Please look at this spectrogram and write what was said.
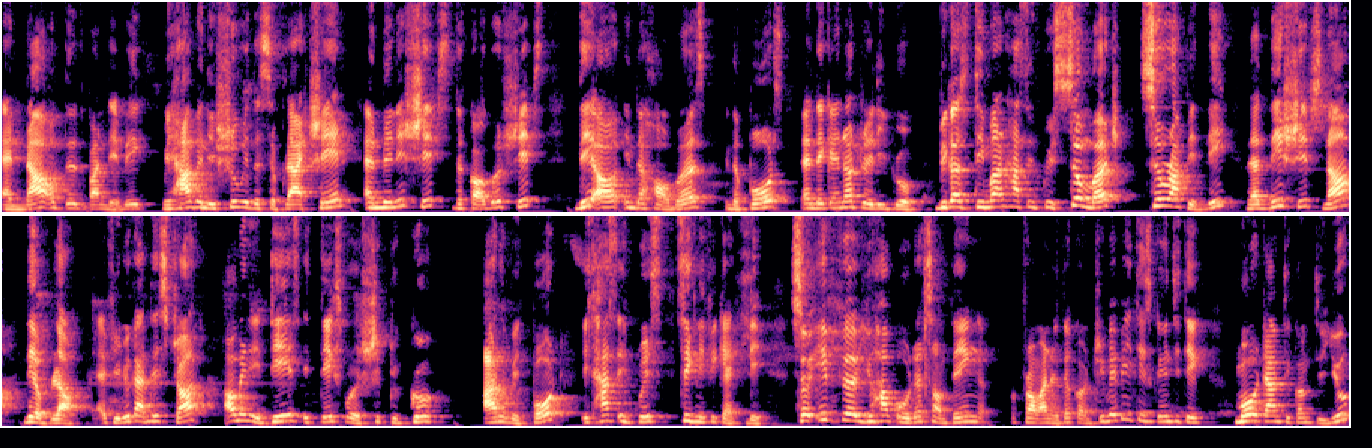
and now after the pandemic, we have an issue with the supply chain and many ships, the cargo ships, they are in the harbors, in the ports, and they cannot really go because demand has increased so much, so rapidly that these ships now, they are blocked. If you look at this chart, how many days it takes for a ship to go out of its port, it has increased significantly. So if uh, you have ordered something from another country, maybe it is going to take more time to come to you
